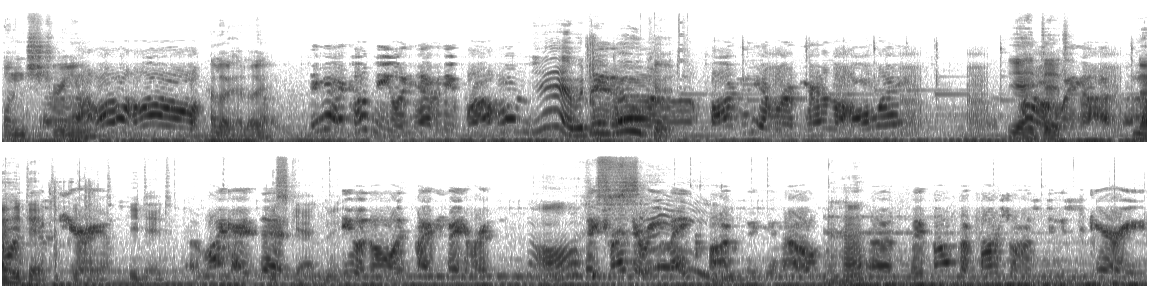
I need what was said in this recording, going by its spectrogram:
on stream. Hello, hello. Hello, hello. Yeah, I told you you wouldn't have any problems. Yeah, we're doing Did, real uh, good. Foxy ever appear in the hallway? Yeah, he did. Probably not. No, he did. He curious. did. He did. Like I said, scared me. he was always my favorite. Aw, They tried to remake Foxy, you know? Uh-huh. Uh, they thought the first one was too scary,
